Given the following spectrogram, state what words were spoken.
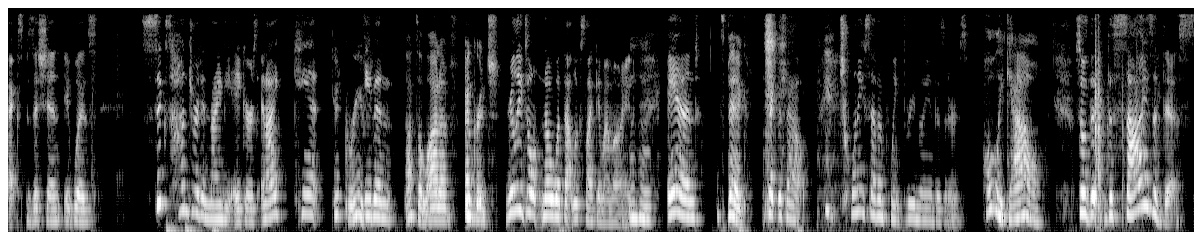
exposition. It was 690 acres, and I can't Good grief. even That's a lot of acreage. really don't know what that looks like in my mind. Mm-hmm. And It's big. check this out 27.3 million visitors. Holy cow. So the the size of this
